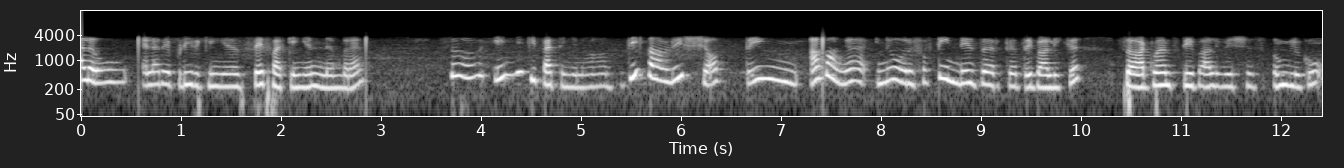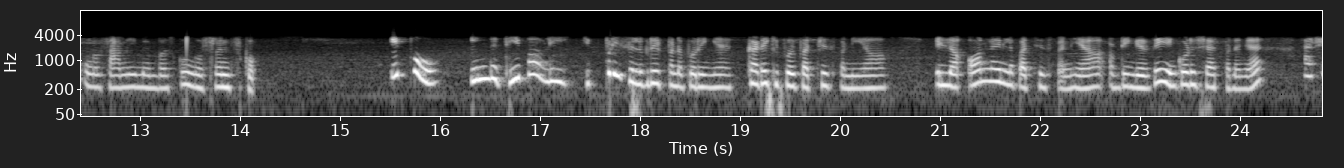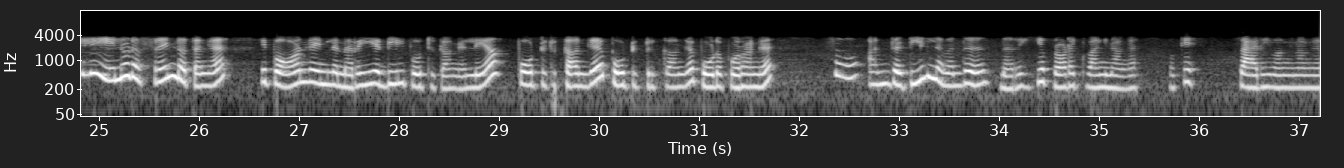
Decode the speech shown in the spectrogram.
Hello எல்லாரும் எப்படி இருக்கீங்க? சேஃபாக இருக்கீங்கன்னு நம்புகிறேன் ஸோ இன்னைக்கு பார்த்தீங்கன்னா தீபாவளி ஷாப்பிங் ஆமாங்க இன்னும் ஒரு ஃபிஃப்டீன் டேஸ் தான் இருக்குது தீபாவளிக்கு. ஸோ அட்வான்ஸ் தீபாவளி விஷஸ் உங்களுக்கும் உங்கள் ஃபேமிலி மெம்பர்ஸ்க்கும் உங்கள் ஃப்ரெண்ட்ஸ்க்கும் இப்போது இந்த தீபாவளி எப்படி செலிப்ரேட் பண்ண போகிறீங்க கடைக்கு போய் பர்ச்சேஸ் பண்ணியா? இல்லை ஆன்லைனில் பர்ச்சேஸ் பண்ணியா? அப்படிங்கிறத என் கூட ஷேர் பண்ணுங்கள் ஆக்சுவலி என்னோடய ஃப்ரெண்ட் ஒருத்தங்க இப்போ ஆன்லைனில் நிறைய டீல் போட்டிருக்காங்க இல்லையா? போட்டுட்ருக்காங்க போட்டுட்ருக்காங்க போட போகிறாங்க ஸோ அந்த டீலில் வந்து நிறைய ப்ராடக்ட் வாங்கினாங்க. ஓகே saree வாங்கினாங்க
